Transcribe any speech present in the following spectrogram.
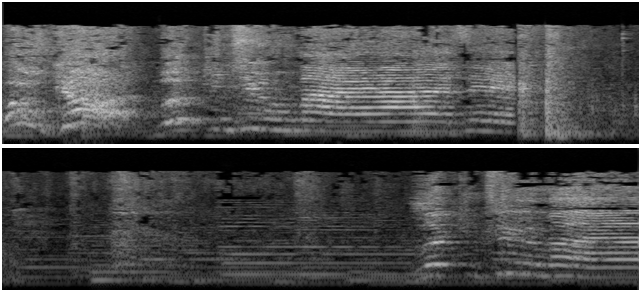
Oh God! Look into my eyes and look into my eyes.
